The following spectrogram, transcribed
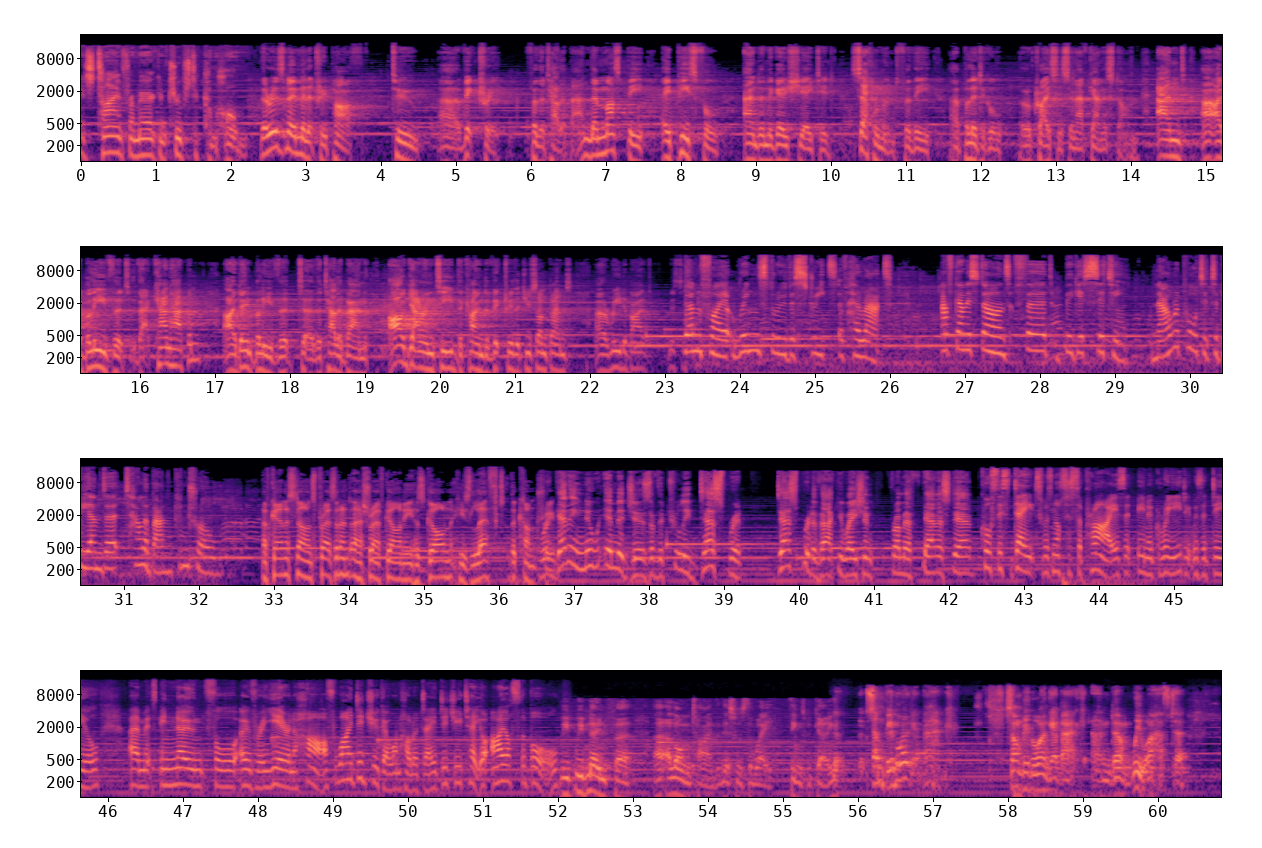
It's time for American troops to come home. There is no military path to uh, victory for the Taliban. There must be a peaceful and a negotiated settlement for the uh, political uh, crisis in Afghanistan. And uh, I believe that that can happen. I don't believe that uh, the Taliban are guaranteed the kind of victory that you sometimes uh, read about. Mr. Gunfire rings through the streets of Herat, Afghanistan's third biggest city, now reported to be under Taliban control. Afghanistan's President Ashraf Ghani has gone. He's left the country. We're getting new images of the truly desperate, desperate evacuation from Afghanistan. Of course, this date was not a surprise. It'd been agreed, it was a deal. Um, it's been known for over a year and a half. Why did you go on holiday? Did you take your eye off the ball? We've, we've known for uh, a long time that this was the way things were going. Some people won't get back. Some people won't get back, and um, we will have to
